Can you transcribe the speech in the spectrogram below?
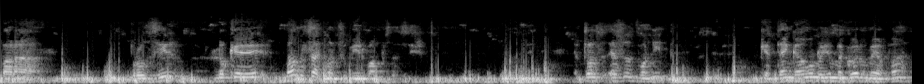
para producir lo que vamos a consumir, vamos a decir. Entonces, eso es bonito, que tenga uno, yo me acuerdo de mi papá,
